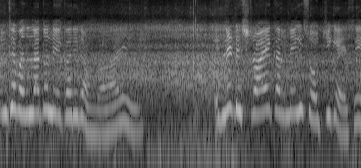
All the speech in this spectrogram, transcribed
इनसे बदला तो लेकर ही रहूँगा भाई। इतने डिस्ट्रॉय करने की सोची कैसे?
